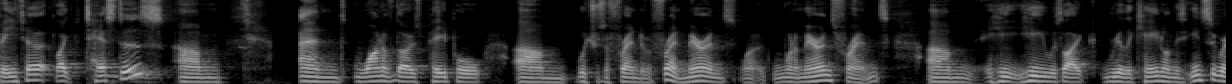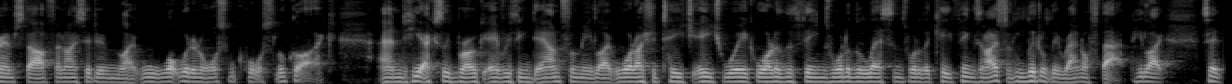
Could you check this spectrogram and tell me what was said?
beta like testers, um, and one of those people, um, which was a friend of a friend, Marin's one of Marin's friends. Um, he he was like really keen on this Instagram stuff, and I said to him like, "Well, what would an awesome course look like?" And he actually broke everything down for me, like what I should teach each week, what are the things, what are the lessons, what are the key things, and I just literally ran off that. He like said,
